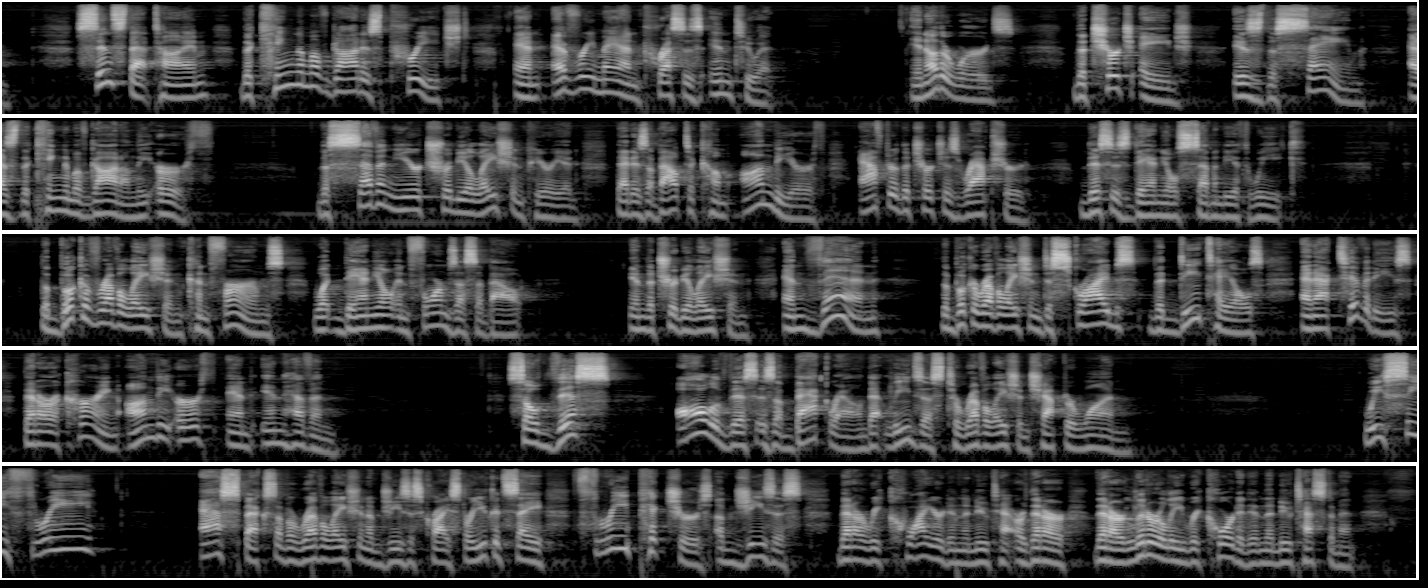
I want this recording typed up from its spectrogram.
Since that time, the kingdom of God is preached, and every man presses into it. In other words, the church age is the same as the kingdom of God on the earth. The seven year tribulation period that is about to come on the earth after the church is raptured, this is Daniel's 70th week. The book of Revelation confirms what Daniel informs us about in the tribulation. And then the book of Revelation describes the details and activities that are occurring on the earth and in heaven. So, this, all of this is a background that leads us to Revelation chapter 1. We see three aspects of a revelation of Jesus Christ, or you could say three pictures of Jesus that are required in the New Testament, or that are, that are literally recorded in the New Testament.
